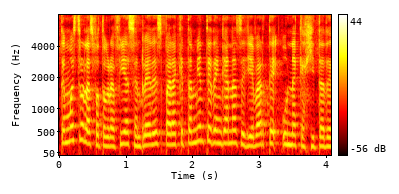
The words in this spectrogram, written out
Te muestro las fotografías en redes para que también te den ganas de llevarte una cajita de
